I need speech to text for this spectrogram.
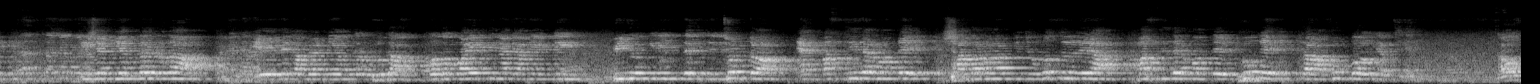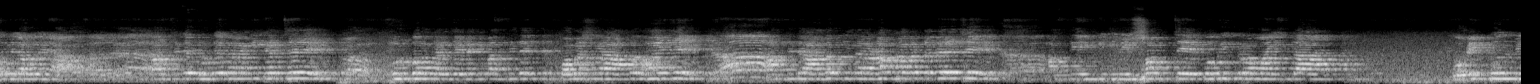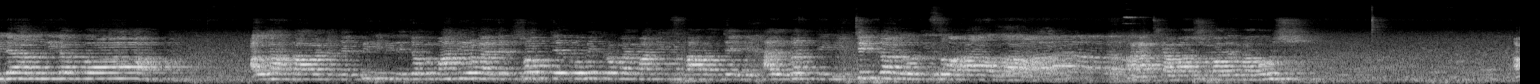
কিসের থেকে আপনার ঢুকা। গত কয়েকদিন আগে আমি একটি ভিডিও ক্লিপ দেখেছি ছোট্ট। এক মসজিদের মধ্যে সাধারণ কিছু মুসলিমরা মসজিদের মধ্যে ঢুকে তারা ফুটবল খেলছে। হয়েছে? পেরেছে? পৃথিবীর সবচেয়ে পবিত্রময় স্থান। উহিব্বুল বিলাদ আল্লাহ কাছে পৃথিবীতে যত মাটি রয়েছে, সবচেয়ে পবিত্রময় মাটির স্থান সুবহানাল্লাহ। আজকে আমার সমাজের মানুষ,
